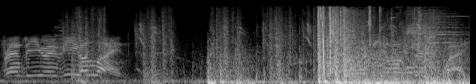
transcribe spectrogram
Friendly UAV online. One kilo certified.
